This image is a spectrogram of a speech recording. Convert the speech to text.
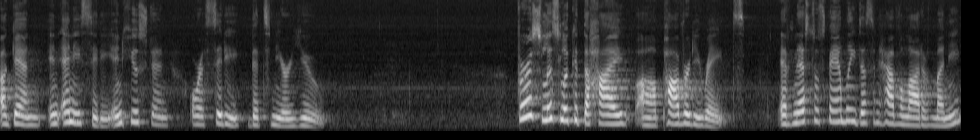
again, in any city, in Houston or a city that's near you. First, let's look at the high uh, poverty rates. Ernesto's family doesn't have a lot of money,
